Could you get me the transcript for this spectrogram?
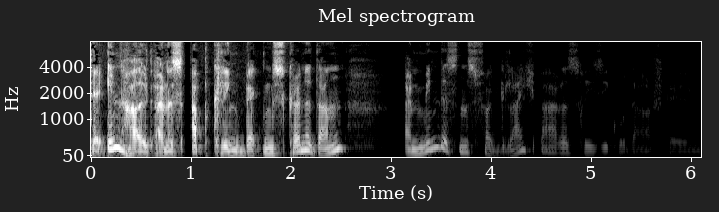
Der Inhalt eines Abklingbeckens könne dann ein mindestens vergleichbares Risiko darstellen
